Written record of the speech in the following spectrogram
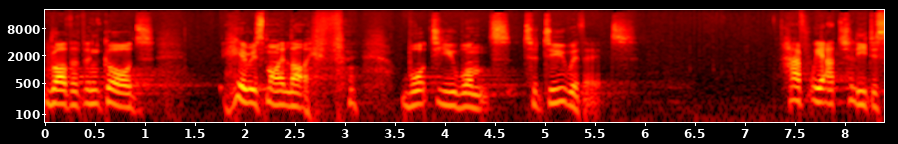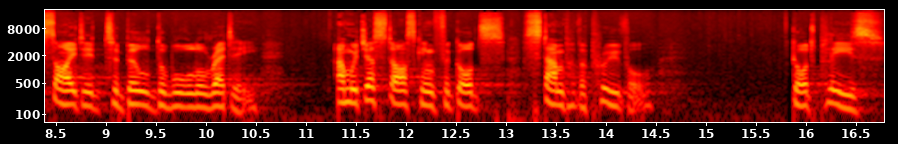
rather than, God, here is my life. what do you want to do with it? Have we actually decided to build the wall already? And we're just asking for God's stamp of approval. God, please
